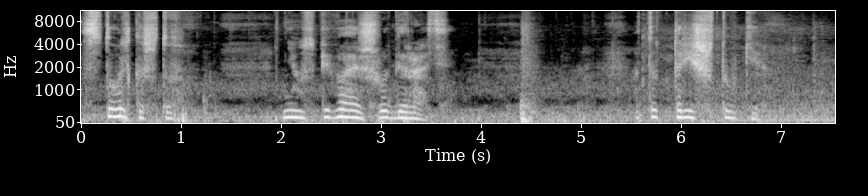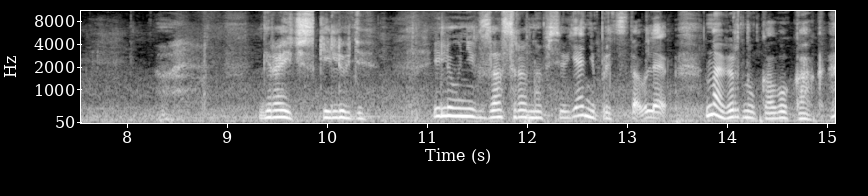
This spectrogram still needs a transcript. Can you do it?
столько, что не успеваешь убирать тут три штуки. Героические люди. Или у них засрано все. Я не представляю. Наверное, у кого как.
